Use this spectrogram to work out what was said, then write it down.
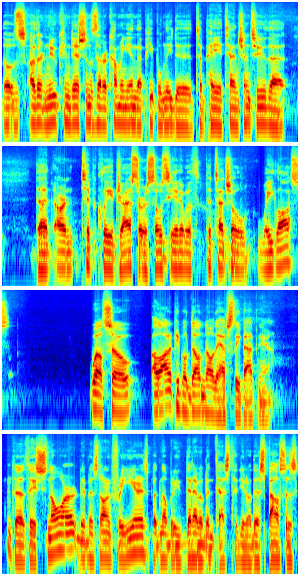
those other new conditions that are coming in that people need to, to pay attention to that that aren't typically addressed or associated with potential weight loss. Well, so a lot of people don't know they have sleep apnea. They snore. They've been snoring for years, but nobody they've never been tested. You know, their spouses,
